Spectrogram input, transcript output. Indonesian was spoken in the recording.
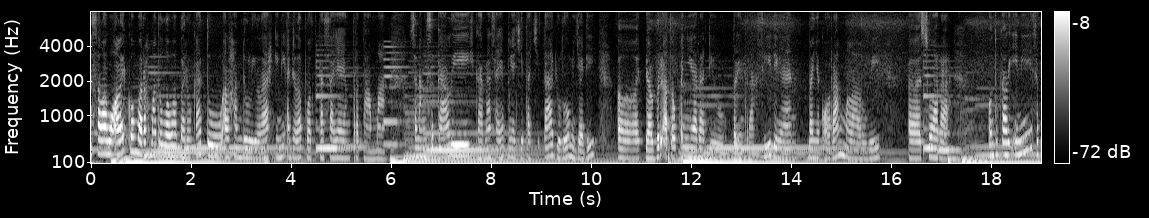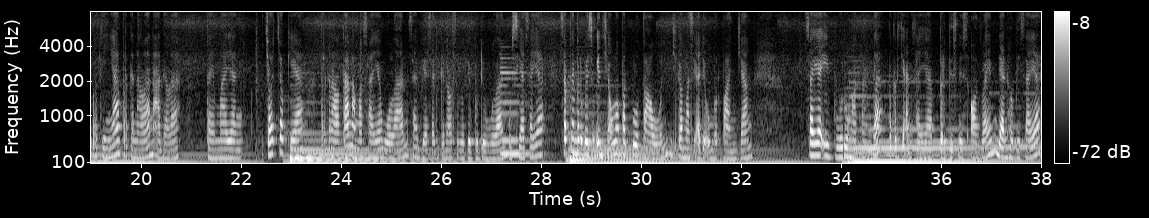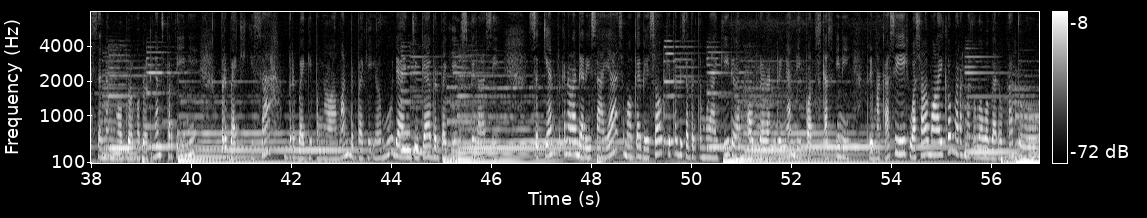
Assalamualaikum warahmatullahi wabarakatuh. Alhamdulillah ini adalah podcast saya yang pertama. Senang sekali karena saya punya cita-cita dulu menjadi uh, atau penyiar radio Berinteraksi dengan banyak orang melalui uh, suara. Untuk kali ini sepertinya perkenalan adalah tema yang cocok ya. Perkenalkan nama saya Wulan. Saya biasa dikenal sebagai Bude Wulan. Usia saya September besok insya Allah 40 tahun jika masih ada umur panjang saya ibu rumah tangga, pekerjaan saya berbisnis online dan hobi saya senang ngobrol-ngobrol dengan seperti ini, berbagi kisah, berbagi pengalaman, berbagi ilmu dan juga berbagi inspirasi. Sekian perkenalan dari saya, semoga besok kita bisa bertemu lagi dalam obrolan ringan di podcast ini. Terima kasih. Wassalamualaikum warahmatullahi wabarakatuh.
